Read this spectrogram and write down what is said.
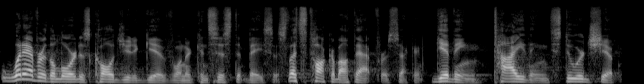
whatever the Lord has called you to give on a consistent basis. Let's talk about that for a second. Giving, tithing, stewardship.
